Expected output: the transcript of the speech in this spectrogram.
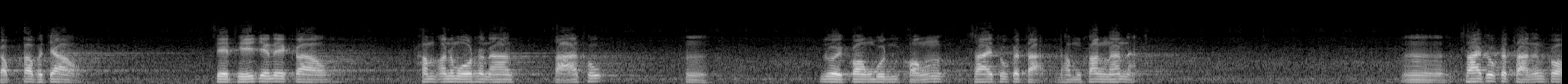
กับข้าพเจ้า เศรษฐีจึงได้กล่าวคำอนุโมทนาสาธุด้วยกองบุญของชายทุกตะทำครั้งนั้นอะชายทุกตะนั้นก็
